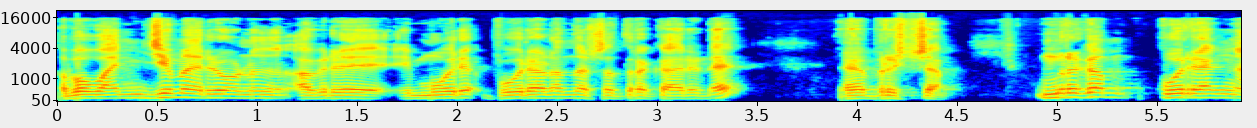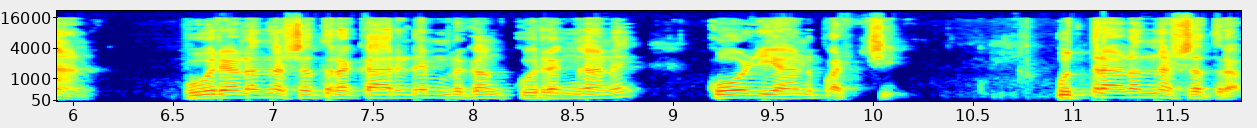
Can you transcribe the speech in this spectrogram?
അപ്പോൾ വഞ്ചി മരമാണ് അവരെ മൂര പൂരാട നക്ഷത്രക്കാരുടെ വൃക്ഷം. മൃഗം കുരങ്ങാണ്. പൂരാട നക്ഷത്രക്കാരുടെ മൃഗം കുരങ്ങാണ് കോഴിയാണ് പക്ഷി. ഉത്രാട നക്ഷത്രം.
